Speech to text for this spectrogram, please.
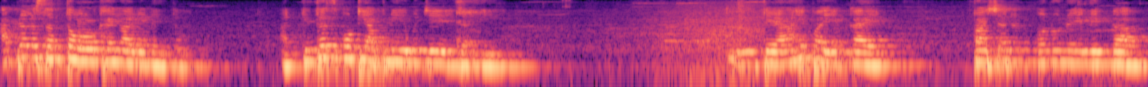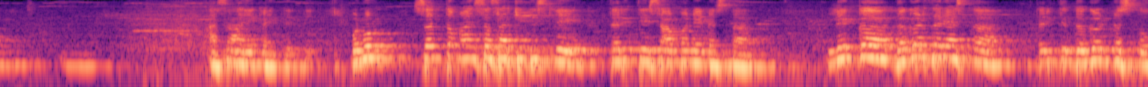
आपल्याला संत ओळखायला आले नाहीत. आणि तिथंच मोठी आपली म्हणजे झाली. ते आहे पाहिजे काय? पाषाण म्हणून लिंगा. असं आहे काहीतरी. ते म्हणून संत माणसासारखे दिसले तरी ते सामान्य नसतात. लेख दगड जरी असला तरी ते दगड नसतो.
